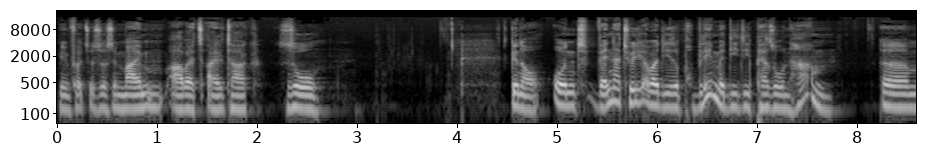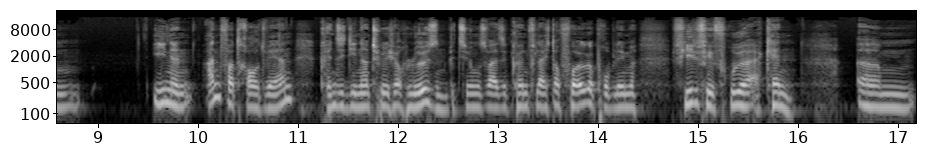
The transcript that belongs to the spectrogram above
jedenfalls ist das in meinem Arbeitsalltag so. Genau. Und wenn natürlich aber diese Probleme, die die Personen haben, ähm, ihnen anvertraut werden, können sie die natürlich auch lösen, beziehungsweise können vielleicht auch Folgeprobleme viel, viel früher erkennen ähm,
